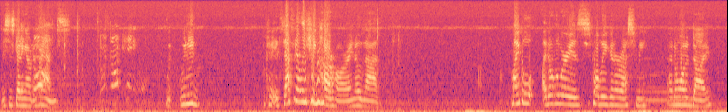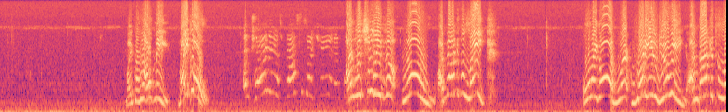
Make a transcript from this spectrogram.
This is getting out of hand. It was not King. We, we need... Okay, it's definitely King Har Har. I know that. Michael, I don't know where he is. He's probably gonna arrest me. I don't want to die. Michael, help me! Michael! I'm driving as fast as I can. I'm literally the... No! I'm back at the lake! Oh my god, where, what are you doing? I'm back at the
